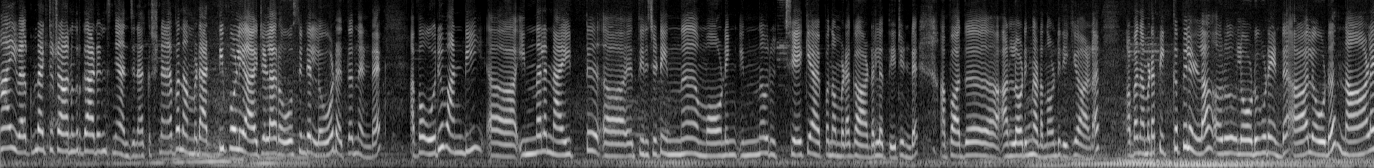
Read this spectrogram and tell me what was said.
Hi welcome back to Travanoor Gardens ഞാൻ അഞ്ജന കൃഷ്ണൻ. അപ്പോൾ നമ്മുടെ അടിപൊളി ആയിട്ടുള്ള റോസിന്റെ ലോഡ് എത്തുന്നുണ്ട്. അപ്പോൾ ഒരു വണ്ടി ഇന്നലെ നൈറ്റ് തിരിച്ചിട്ട് ഇന്ന് മോർണിംഗ് ഇന്ന് ഒരു ഉച്ചയ്ക്ക് ആയപ്പോൾ നമ്മുടെ ഗാർഡനിൽ എത്തിയിട്ടുണ്ട്. അപ്പോൾ അത് അൺലോഡിങ് നടന്നുകൊണ്ടിരിക്കുകയാണ്. അപ്പോൾ നമ്മുടെ പിക്കപ്പിലുള്ള ഒരു ലോഡ് കൂടെ ഉണ്ട്. ആ ലോഡ് നാളെ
